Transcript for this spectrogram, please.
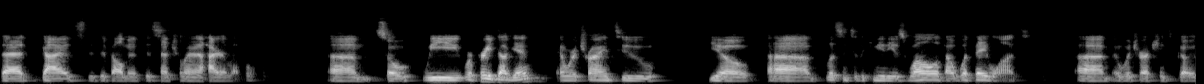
that guides the development of Decentraland at a higher level. Um, so we we're pretty dug in, and we're trying to, you know, uh, listen to the community as well about what they want um, and what direction to go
